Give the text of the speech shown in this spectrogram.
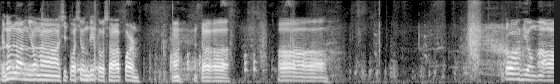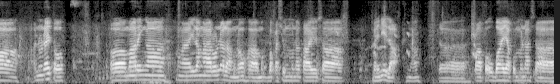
Ganun lang yung ah, sitwasyon dito sa farm. No? At ah, ah, ito yung ah, ano na ito Ah, maring ah, mga ilang araw na lang no, ah, magbakasyon muna tayo sa Maynila, no. Uh, papaubaya ko muna sa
